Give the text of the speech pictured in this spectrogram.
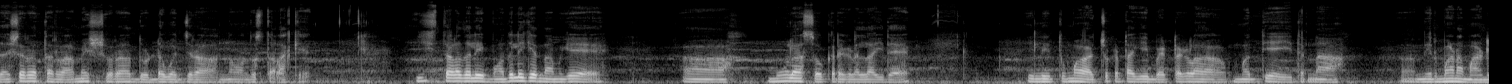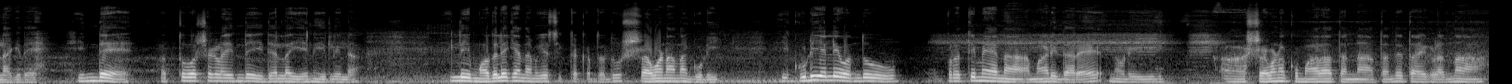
ದಶರಥ ರಾಮೇಶ್ವರ ದೊಡ್ಡ ವಜ್ರ ಅನ್ನೋ ಒಂದು ಸ್ಥಳಕ್ಕೆ. ಈ ಸ್ಥಳದಲ್ಲಿ ಮೊದಲಿಗೆ ನಮಗೆ ಮೂಲ ಸೌಕರ್ಯಗಳೆಲ್ಲ ಇದೆ. ಇಲ್ಲಿ ತುಂಬ ಅಚ್ಚುಕಟ್ಟಾಗಿ ಬೆಟ್ಟಗಳ ಮಧ್ಯೆ ಇದನ್ನು ನಿರ್ಮಾಣ ಮಾಡಲಾಗಿದೆ. ಹಿಂದೆ ಹತ್ತು ವರ್ಷಗಳ ಹಿಂದೆ ಇದೆಲ್ಲ ಏನೂ ಇರಲಿಲ್ಲ. ಇಲ್ಲಿ ಮೊದಲಿಗೆ ನಮಗೆ ಸಿಗ್ತಕ್ಕಂಥದ್ದು ಶ್ರವಣನ ಗುಡಿ. ಈ ಗುಡಿಯಲ್ಲಿ ಒಂದು ಪ್ರತಿಮೆಯನ್ನು ಮಾಡಿದ್ದಾರೆ. ನೋಡಿ ಈ ಆ, ಶ್ರವಣ ಕುಮಾರ ತನ್ನ ತಂದೆ ತಾಯಿಗಳನ್ನು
